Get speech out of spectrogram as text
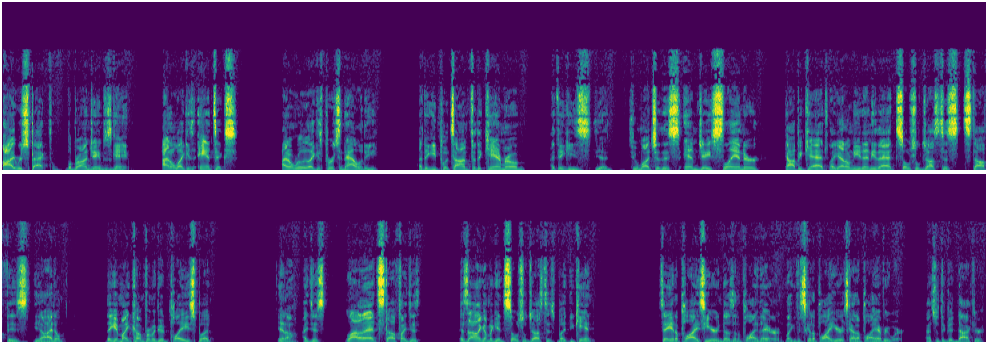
I respect LeBron James's game. I don't like his antics. I don't really like his personality. I think he puts on for the camera. I think he's yeah, too much of this MJ slander, copycat. Like I don't need any of that social justice stuff. Is you know I don't think it might come from a good place, but you know I just a lot of that stuff. I just it's not like I'm against social justice, but you can't say it applies here and doesn't apply there. Like if it's going to apply here, it's got to apply everywhere. That's what the good doctor,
